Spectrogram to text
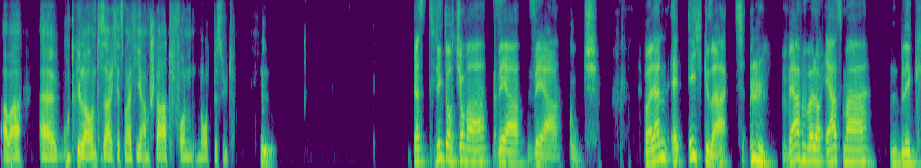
Aber äh, gut gelaunt, sage ich jetzt mal, hier am Start von Nord bis Süd. Hm. Das klingt doch schon mal sehr, sehr gut. Weil dann hätte ich gesagt, werfen wir doch erstmal einen Blick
